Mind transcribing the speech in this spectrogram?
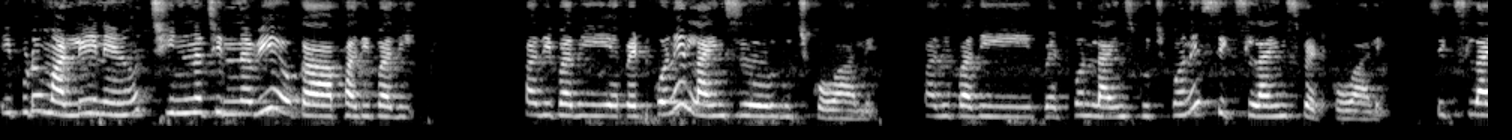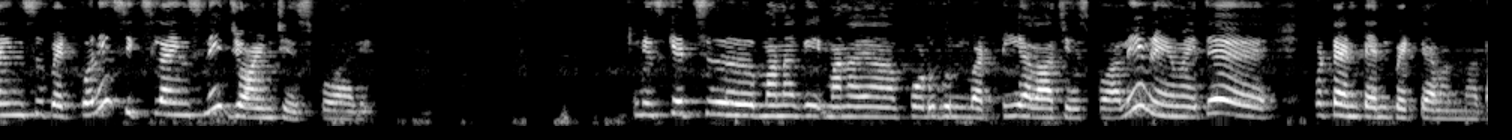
ఇప్పుడు మళ్ళీ నేను చిన్న చిన్నవి ఒక పది పది పది పది పెట్టుకొని లైన్స్ గుచ్చుకోవాలి. పది పది పెట్టుకొని లైన్స్ కుచ్చుకొని సిక్స్ లైన్స్ పెట్టుకోవాలి. సిక్స్ లైన్స్ పెట్టుకొని సిక్స్ లైన్స్ని జాయిన్ చేసుకోవాలి. బిస్కెట్స్ మనకి మన పొడుగుని బట్టి అలా చేసుకోవాలి. మేమైతే ఒక టెన్ టెన్ పెట్టామన్నమాట.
